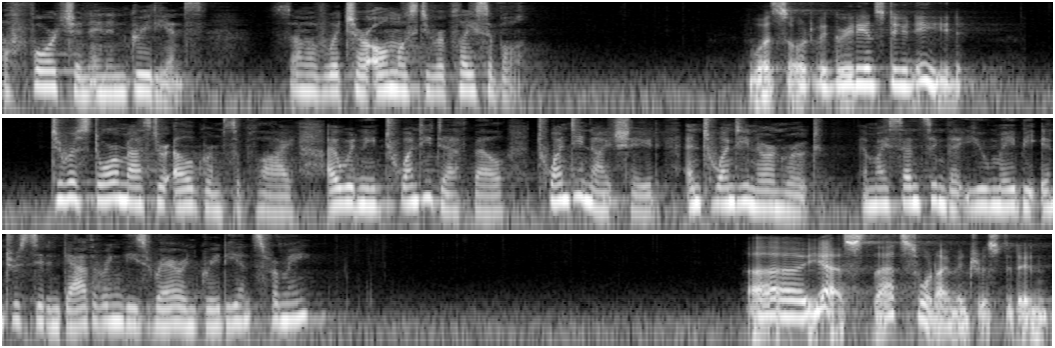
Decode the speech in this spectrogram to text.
a fortune in ingredients, some of which are almost irreplaceable. What sort of ingredients do you need? To restore Master Elgrim's supply, I would need 20 Deathbell, 20 Nightshade, and 20 Nirnroot. Am I sensing that you may be interested in gathering these rare ingredients for me? Uh, yes, that's what I'm interested in.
